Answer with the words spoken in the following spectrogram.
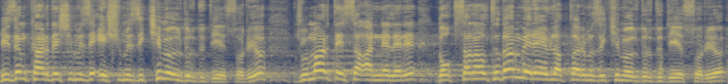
bizim kardeşimizi, eşimizi kim öldürdü diye soruyor. Cumartesi anneleri 96'dan beri evlatlarımızı kim öldürdü diye soruyor.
